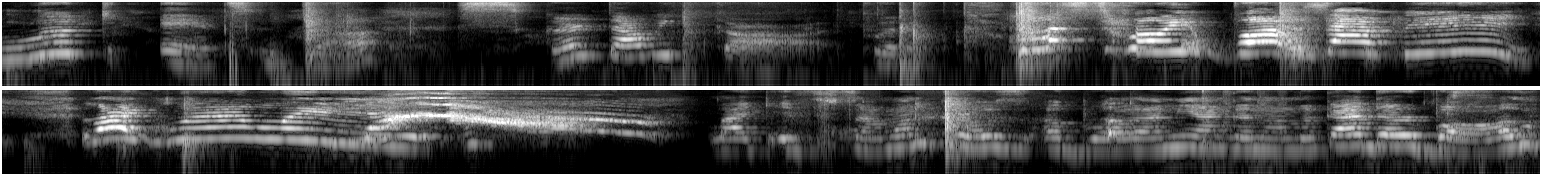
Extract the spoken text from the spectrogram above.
Look at the skirt that we got. Put it. Who's throwing balls at me? Like literally. Like if someone throws a ball at me, I'm gonna look at their ball,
